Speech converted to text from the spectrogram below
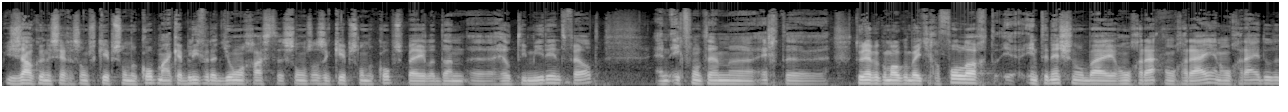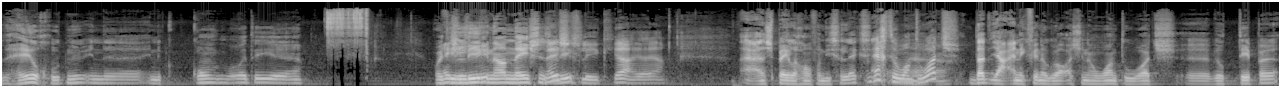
Je zou kunnen zeggen soms kip zonder kop, maar ik heb liever dat jonge gasten soms als een kip zonder kop spelen dan heel timide in het veld. En ik vond hem echt. toen heb ik hem ook een beetje gevolgd. International bij Hongarij. Hongarije. En Hongarije doet het heel goed nu in de. In de con- hoe heet die, eh, hoe heet die league nou? Nations, Nations League. League, ja, ja, ja. Ja, een speler gewoon van die selectie. Een echte one-to-watch. eh, dat, ja, en ik vind ook wel als je een one-to-watch eh wilt tippen.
